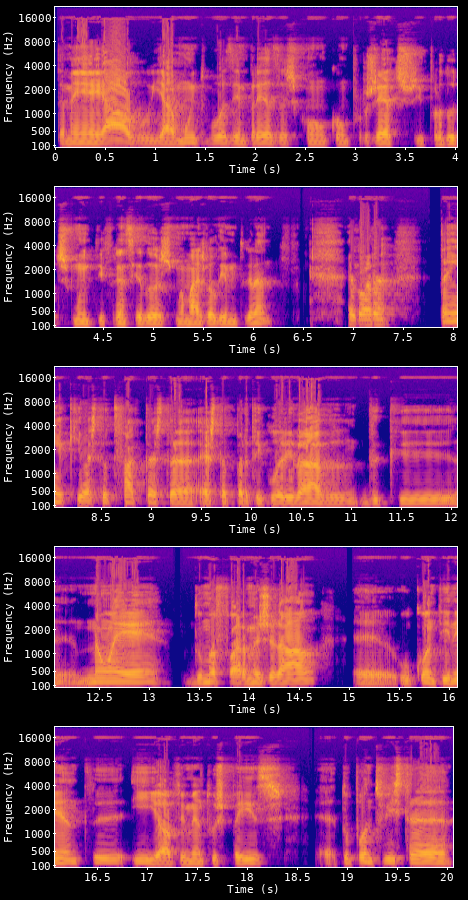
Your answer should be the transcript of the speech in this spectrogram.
também é algo e há muito boas empresas com, com projetos e produtos muito diferenciadores, uma mais-valia muito grande. Agora, tem aqui esta, de facto, esta, esta particularidade de que não é, de uma forma geral, uh, o continente e, obviamente, os países, uh, do ponto de vista,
